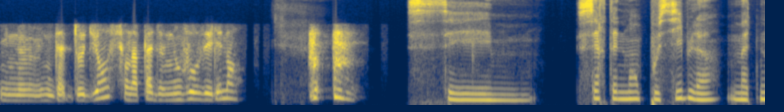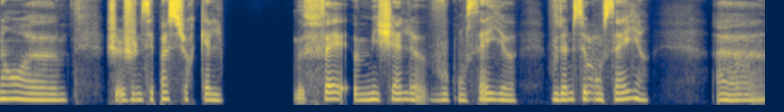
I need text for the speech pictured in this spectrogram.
une, une date d'audience si on n'a pas de nouveaux éléments. C'est certainement possible. Maintenant, euh, je, je ne sais pas sur quel fait Michel vous conseille, euh, vous donne ce Mm. conseil, euh,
